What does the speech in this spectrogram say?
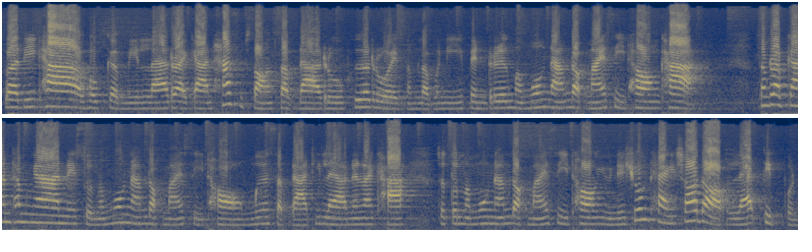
สวัสดีค่ะ พบกับมินและรายการ 52 สัปดาห์รู้เพื่อรวยสำหรับวันนี้เป็นเรื่องมะม่วงน้ำดอกไม้สีทองค่ะสำหรับการทำงานในสวนมะม่วงน้ำดอกไม้สีทองเมื่อสัปดาห์ที่แล้วเนี่ยนะคะจะต้นมะม่วงน้ำดอกไม้สีทองอยู่ในช่วงแทงช่อดอกและติดผล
